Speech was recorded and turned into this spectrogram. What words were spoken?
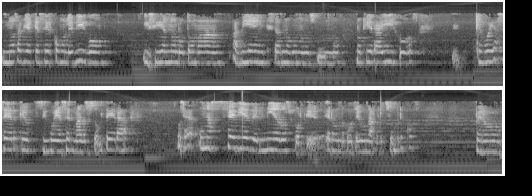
no sabía qué hacer, cómo le digo, y si él no lo toma a bien, quizás no, no, no quiera hijos, ¿qué voy a hacer? ¿Qué, si voy a ser madre soltera? O sea, una serie de miedos porque era una, una relación precoz. Pero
